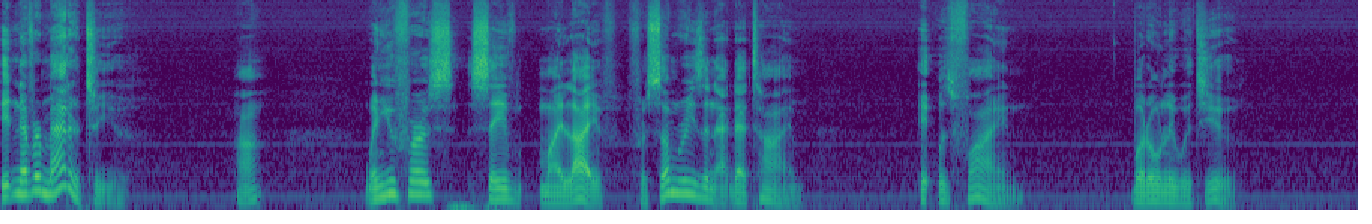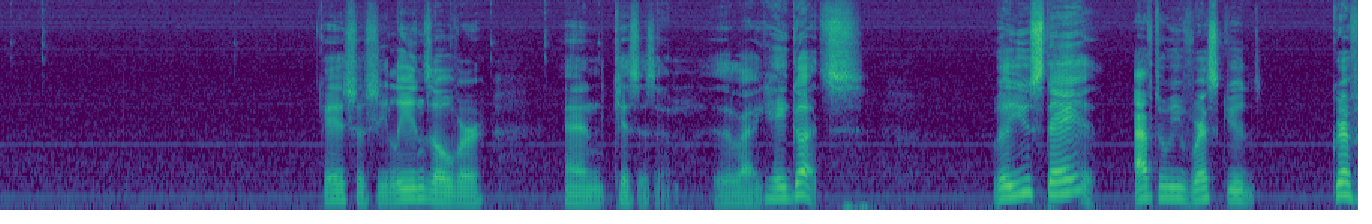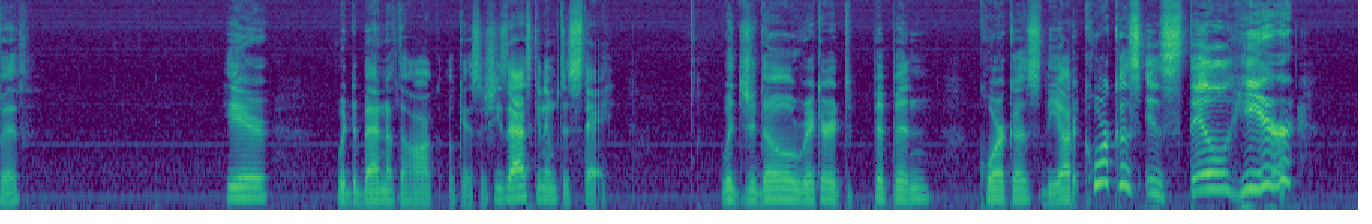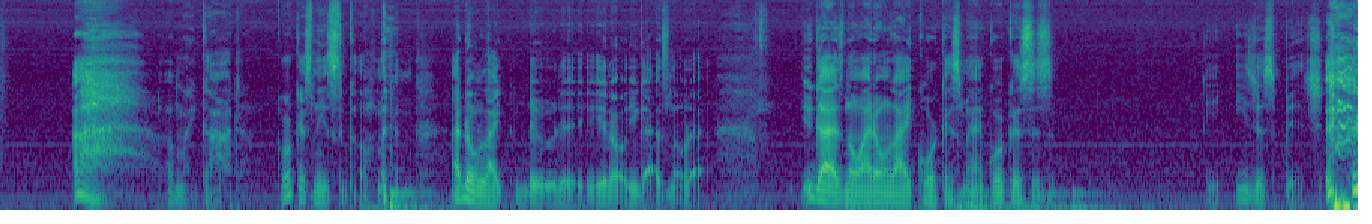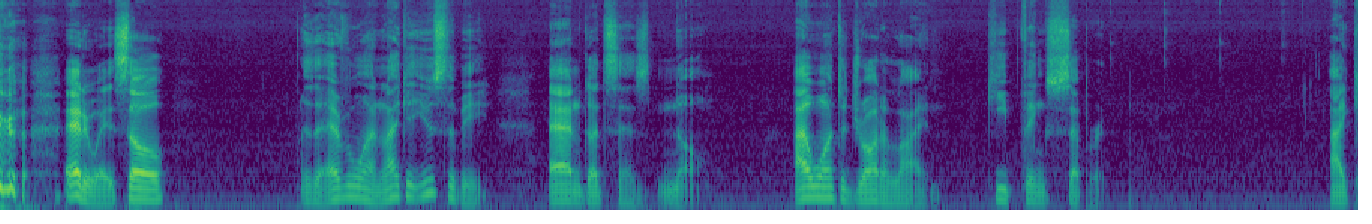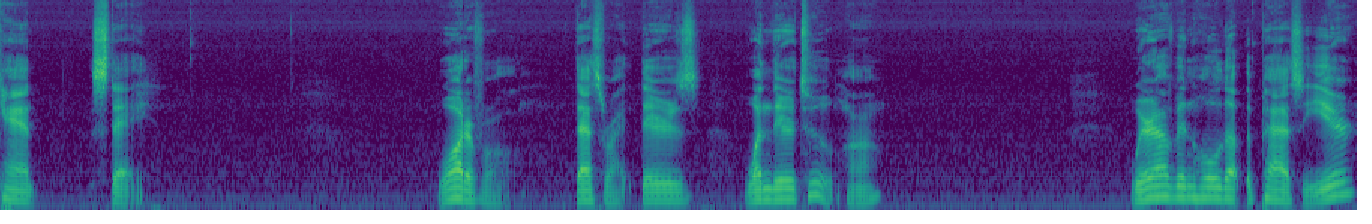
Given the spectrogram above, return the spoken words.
It never mattered to you. Huh? When you first saved my life, for some reason at that time, it was fine, but only with you. Okay, so she leans over and kisses him. They're like, hey, Guts, will you stay after we've rescued Griffith here with the Band of the Hawk? Okay, so she's asking him to stay with Judeau, Rickert, Pippin, Corkus, the other. Corkus is still here? Ah, oh my god. Corkus needs to go. I don't like the dude. You know, you guys know that you guys know I don't like Corkus, man. Corkus is he's just a bitch. anyway, so is that everyone like it used to be? And God says, No. I want to draw the line. Keep things separate. I can't stay. Waterfall. That's right. There's one there too, huh? where I've been holed up the past year.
